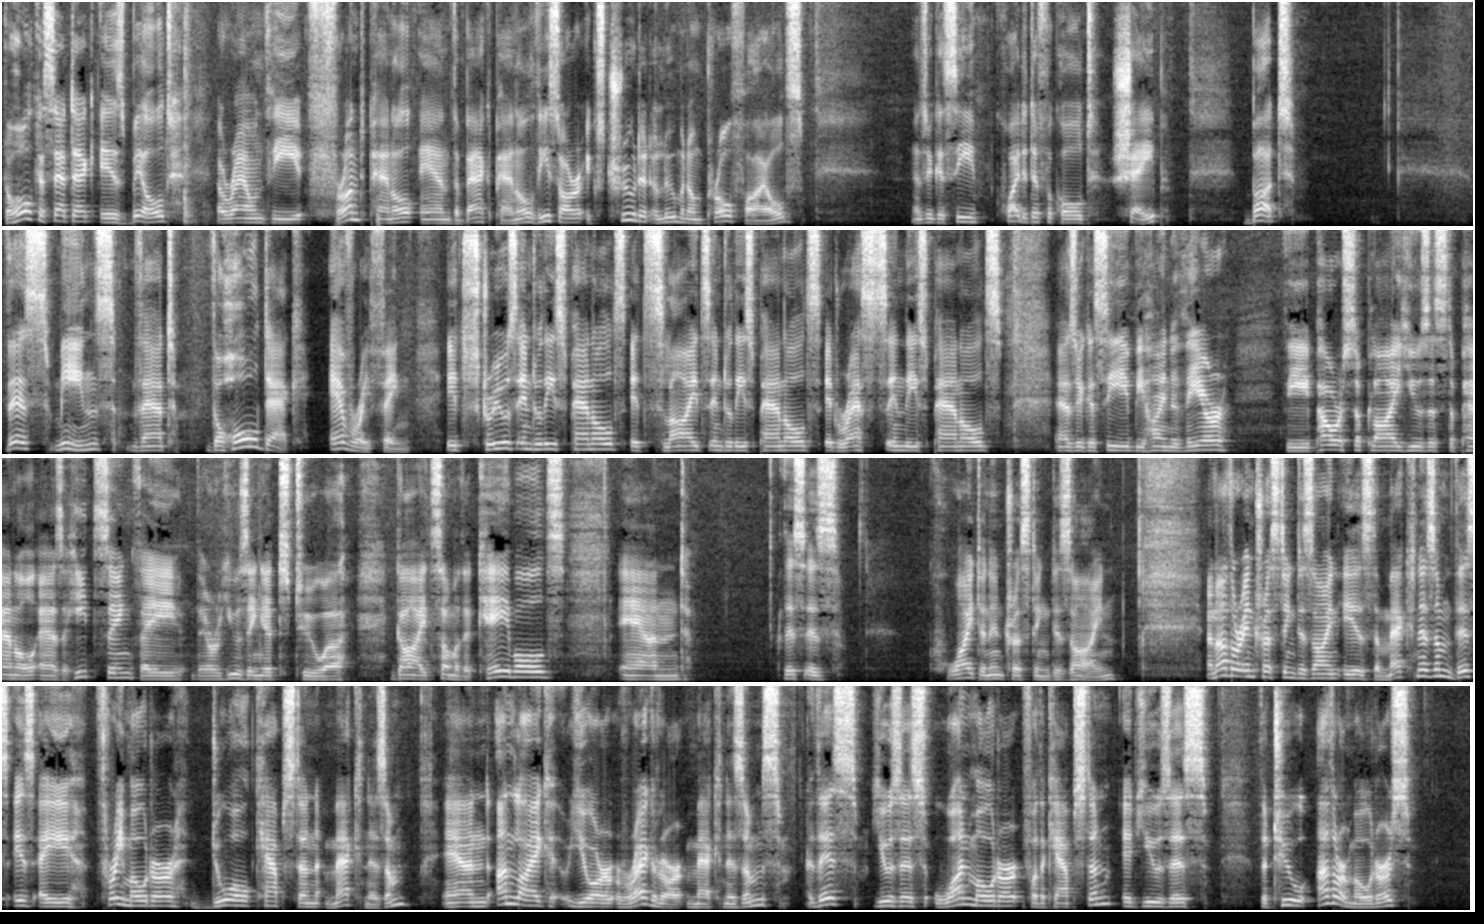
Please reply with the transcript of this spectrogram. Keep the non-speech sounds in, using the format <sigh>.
The whole cassette deck is built around the front panel and the back panel. These are extruded aluminum profiles. As you can see, quite a difficult shape, but this means that the whole deck, everything, it screws into these panels, it slides into these panels, it rests in these panels. As you can see behind there, the power supply uses the panel as a heatsink. They, they're using it to uh, guide some of the cables. And this is quite an interesting design. Another interesting design is the mechanism. This is a three-motor dual capstan mechanism. And unlike your regular mechanisms, this uses one motor for the capstan. It uses the two other motors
